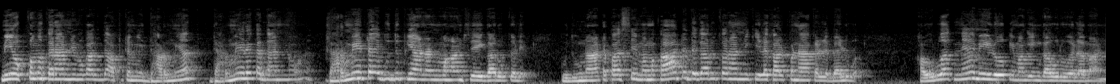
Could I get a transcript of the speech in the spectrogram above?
මේ ඔක්කොම කරන්නේ මොකක්ද? අපිට මේ ධර්මයක් ධර්මය රැක ගන්න ඕන. ධර්මයටයි බුදු පියාණන් වහන්සේ ගරු කළේ. බුදු වුණාට පස්සේ මම කාටද ගරු කරන්න කියලා කල්පනා කරලා බැලුවා. කවුරුවත් නැහැ මේ ලෝකේ මගෙන් ගෞරව ලබන්න.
